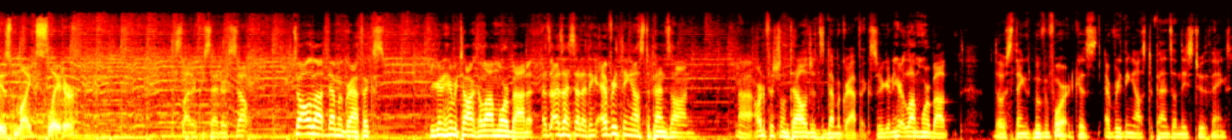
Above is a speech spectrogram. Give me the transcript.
Is Mike Slater. Slater Crusader. So it's all about demographics. You're going to hear me talk a lot more about it. As, as I said, I think everything else depends on uh, artificial intelligence and demographics. So you're going to hear a lot more about those things moving forward because everything else depends on these two things.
